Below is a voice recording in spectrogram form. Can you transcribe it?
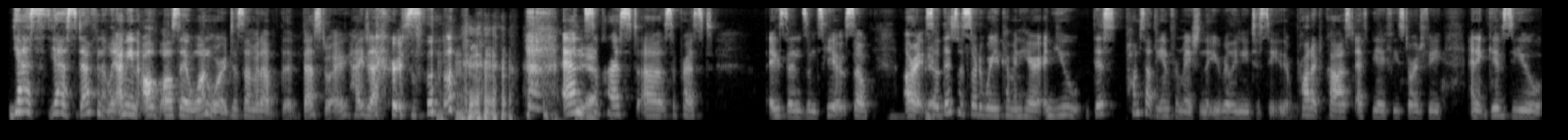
yes, yes, definitely. I mean, I'll, I'll say one word to sum it up the best way hijackers and Yeah. suppressed uh, suppressed asins and SKUs. So, all right. So this is sort of where you come in here, and you this pumps out the information that you really need to see: your product cost, FBA fee, storage fee, and it gives you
